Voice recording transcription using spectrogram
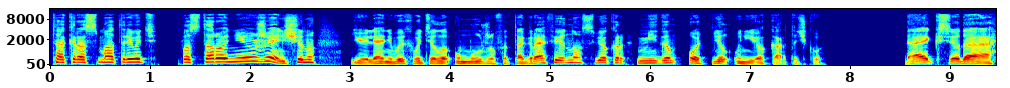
Так рассматривать постороннюю женщину!» Юлянь выхватила у мужа фотографию, но свекор мигом отнял у нее карточку. «Дай-ка сюда!»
